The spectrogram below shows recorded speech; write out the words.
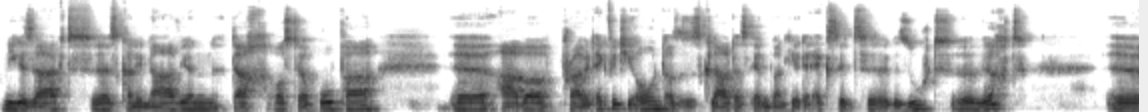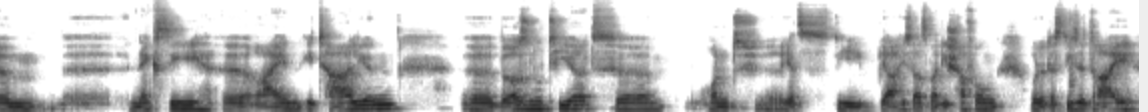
wie gesagt, äh, Skandinavien, Dach, Osteuropa, äh, aber Private Equity owned. Also es ist klar, dass irgendwann hier der Exit äh, gesucht äh, wird. Ähm, äh, Nexi äh, rein Italien, börsennotiert und äh, jetzt die, ja, ich sag's mal, die Schaffung oder dass diese drei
